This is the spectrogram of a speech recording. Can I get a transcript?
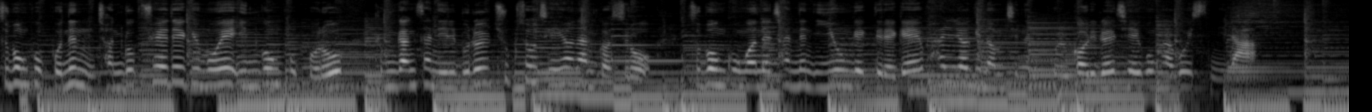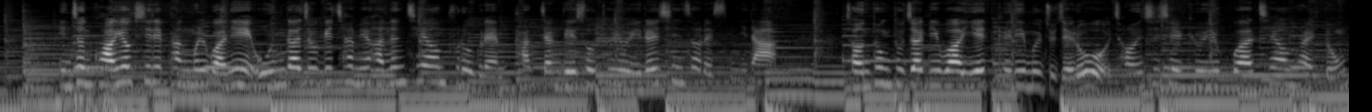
수봉폭포는 전국 최대 규모의 인공폭포로 금강산 일부를 축소 재현한 것으로 수봉공원을 찾는 이용객들에게 활력이 넘치는 볼거리를 제공하고 있습니다. 인천광역시립박물관이 온 가족이 참여하는 체험 프로그램 박장대소 토요일을 신설했습니다. 전통 도자기와 옛 그림을 주제로 전시실 교육과 체험 활동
